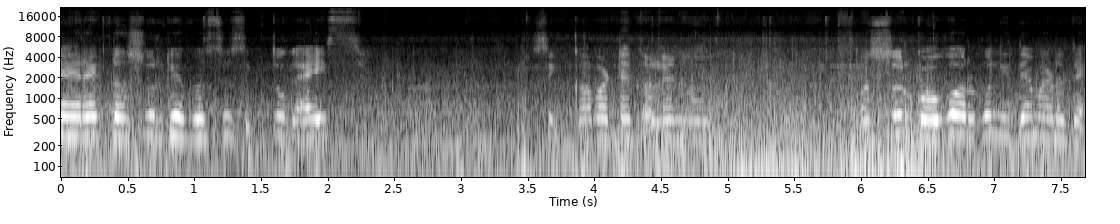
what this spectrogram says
ಡೈರೆಕ್ಟ್ ಹೊಸೂರಿಗೆ ಬಸ್ಸು ಸಿಕ್ತು ಗೈಸ್ ಸಿಕ್ಕಾಪಟ್ಟೆ ತಲೆನೋವು. ಹೊಸೂರ್ಗೆ ಹೋಗೋವರೆಗೂ ನಿದ್ದೆ ಮಾಡಿದೆ.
